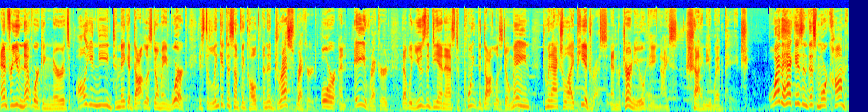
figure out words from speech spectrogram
And for you networking nerds, all you need to make a dotless domain work is to link it to something called an address record, or an A record, that will use the DNS to point the dotless domain to an actual IP address and return you a nice, shiny web page. Why the heck isn't this more common?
